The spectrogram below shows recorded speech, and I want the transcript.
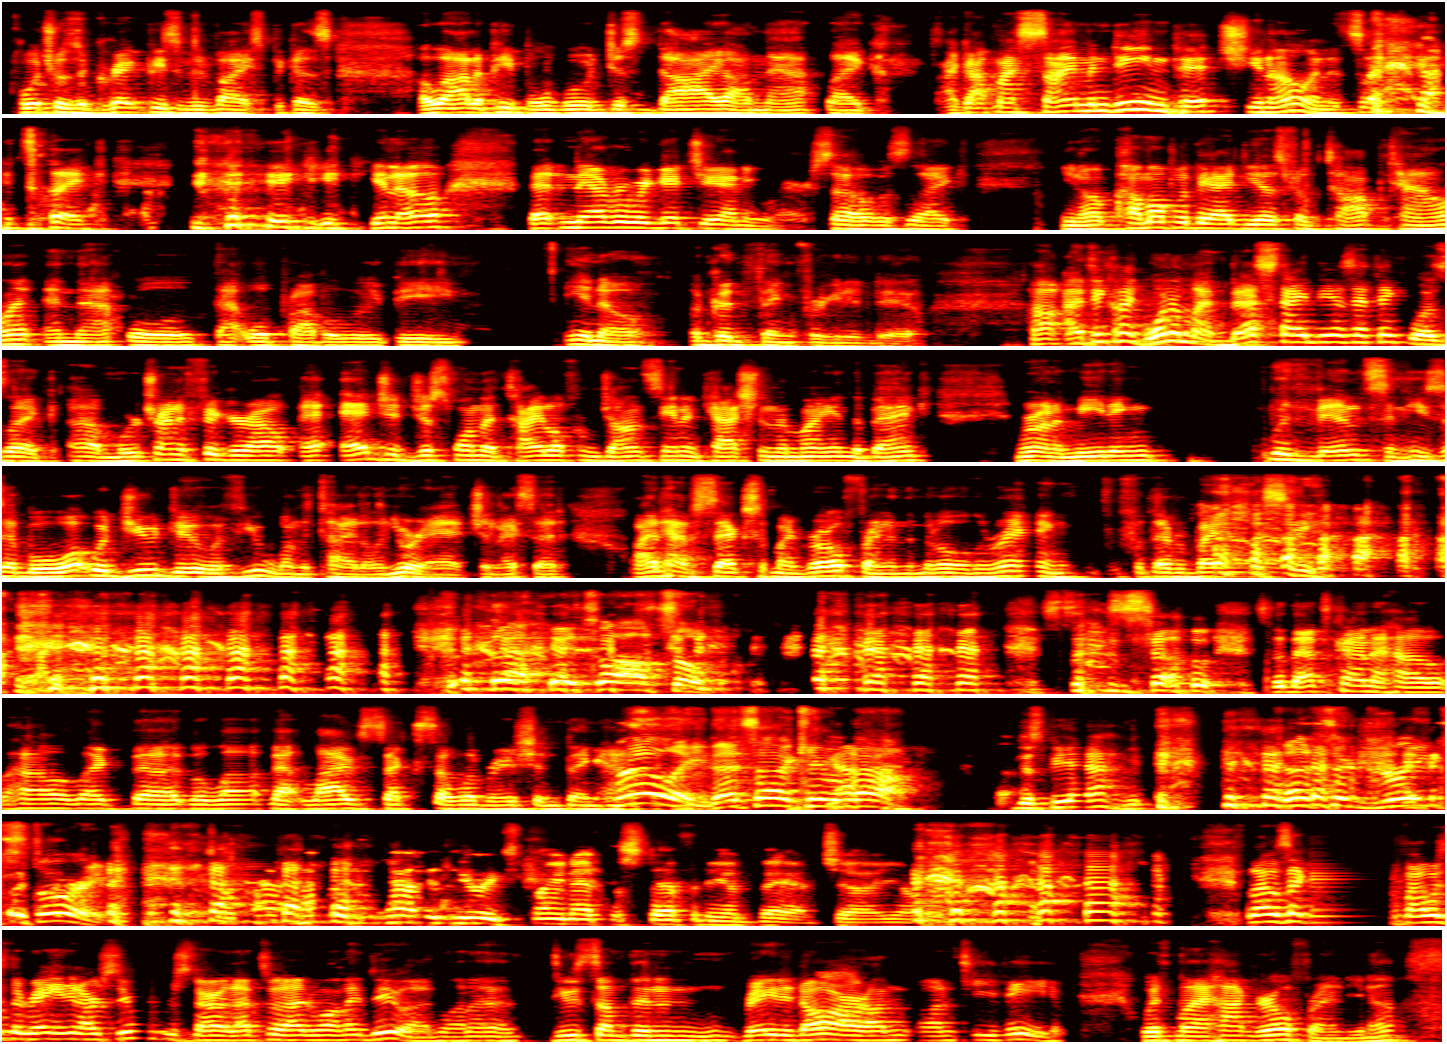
Which was a great piece of advice because a lot of people would just die on that. Like, I got my Simon Dean pitch, you know, and it's like it's like you know that never would get you anywhere. So it was like, you know, come up with the ideas for the top talent, and that will that will probably be, you know, a good thing for you to do. Uh, I think like one of my best ideas, I think, was like um, we're trying to figure out. Edge had just won the title from John Cena, cashing the money in the bank. We're on a meeting with Vince, and he said, "Well, what would you do if you won the title and you were Edge?" And I said, "I'd have sex with my girlfriend in the middle of the ring with everybody to see." it's awesome. so, so, so that's kind of how how like the the that live sex celebration thing happened. Really, that's how it came Yeah. about. Just be happy. That's a great story. So how, how did, how did you explain that to Stephanie and Vance? Uh, you know, but I was like, if I was the rated R superstar, that's what I'd want to do. I'd want to do something rated R on, on TV with my hot girlfriend, you know?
